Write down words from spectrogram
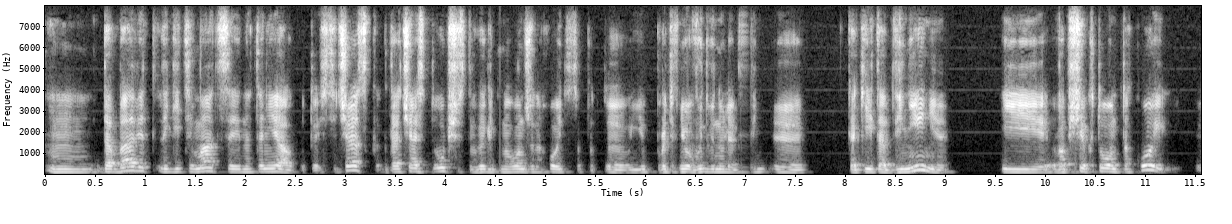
добавит легитимации Натаньяу. То есть сейчас, когда часть общества говорит, ну он же находится, под, э, против него выдвинули э, какие-то обвинения, и вообще кто он такой, э,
